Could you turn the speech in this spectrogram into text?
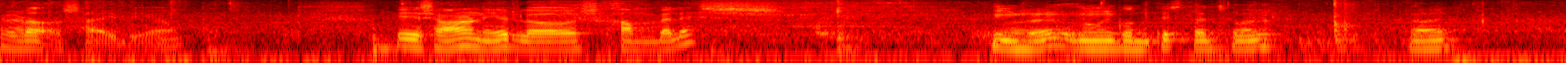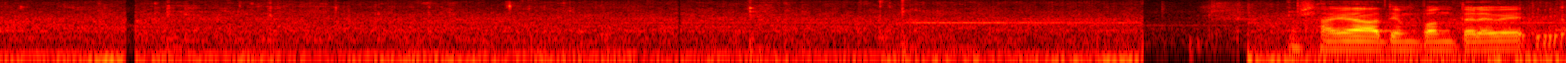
Qué grados hay, tío. Y se van a unir los Humbeles. No sé, no me contesta el chaval. A ver. Nos había dado tiempo en Televe, tío.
